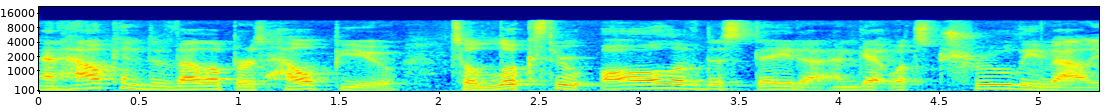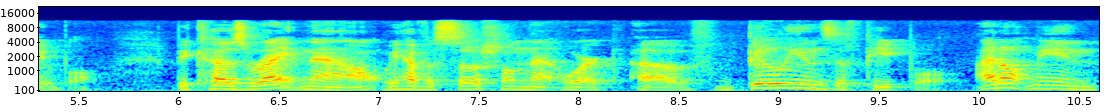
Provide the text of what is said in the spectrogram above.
And how can developers help you to look through all of this data and get what's truly valuable? Because right now, we have a social network of billions of people. I don't mean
